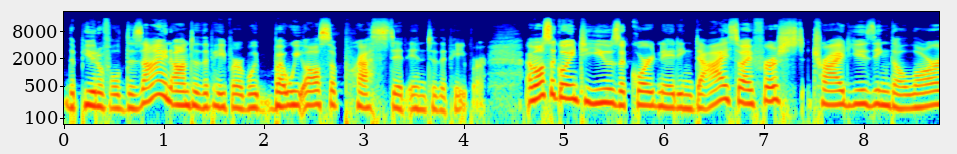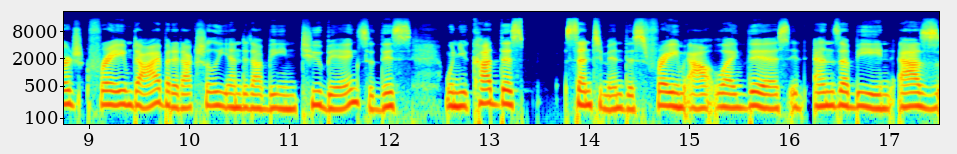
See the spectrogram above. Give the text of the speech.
the beautiful design onto the paper, but we also pressed it into the paper. I'm also going to use a coordinating die. So I first tried using the large frame die, but it actually ended up being too big. So this, when you cut this sentiment, this frame out like this, it ends up being as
